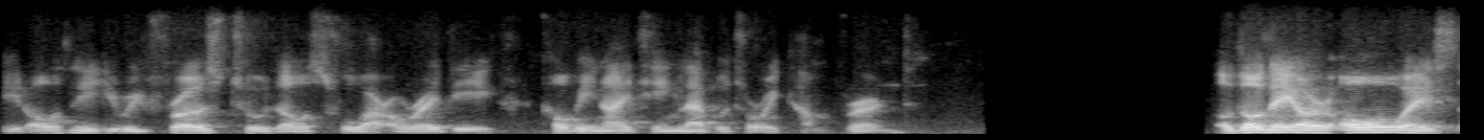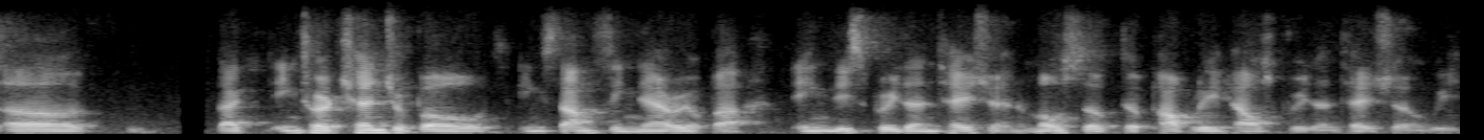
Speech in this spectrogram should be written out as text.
it only refers to those who are already COVID-19 laboratory confirmed. Although they are always uh, like interchangeable in some scenario, but in this presentation, most of the public health presentation, we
